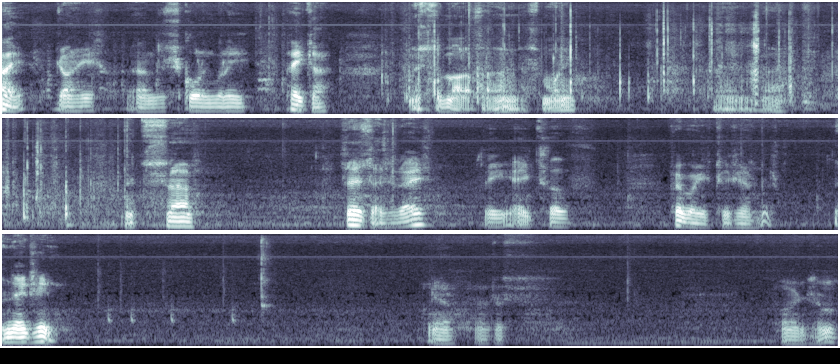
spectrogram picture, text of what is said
Hi, Johnny. I'm just calling Willie Baker. Missed the this morning. And, uh, it's uh, Thursday today, the 8th of February 2018. Yeah, I'll just find some.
